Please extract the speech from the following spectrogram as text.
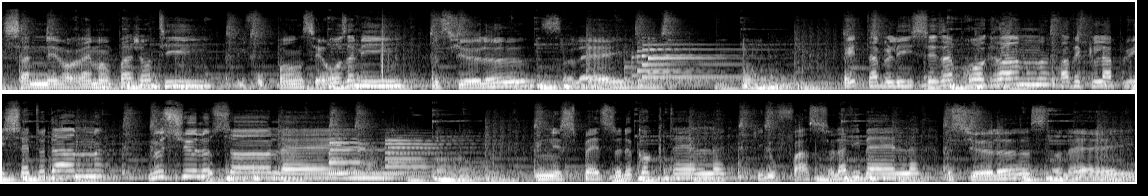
Ça n'est vraiment pas gentil, il faut penser aux amis, monsieur le soleil. Établissez un programme avec la pluie cette dame, monsieur le soleil. Une espèce de cocktail qui nous fasse la vie belle, monsieur le soleil.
